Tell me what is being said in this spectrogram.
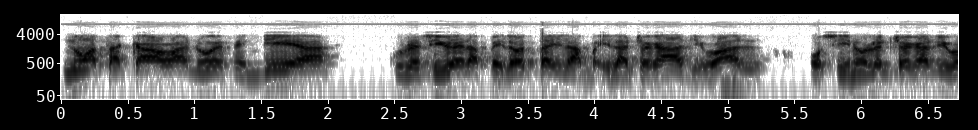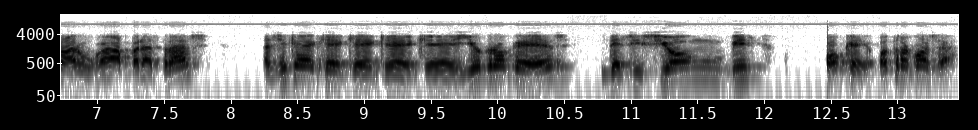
No atacaba, no defendía, recibía la pelota y la, y la entregaba al rival, o si no lo entregaba al rival, jugaba para atrás. Así que, que, que, que, yo creo que es decisión. Ok, otra cosa.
